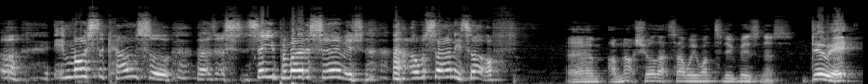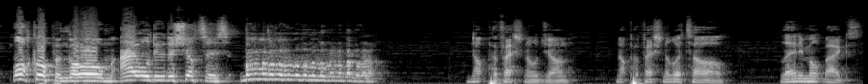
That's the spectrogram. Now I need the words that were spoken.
uh, invoice the council. Uh, say you provide a service. I, I will sign it off. Um, I'm not sure that's how we want to do business. Do it, lock up and go home. I will do the shutters. Not professional, John. Not professional at all. Lady Muckbags,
